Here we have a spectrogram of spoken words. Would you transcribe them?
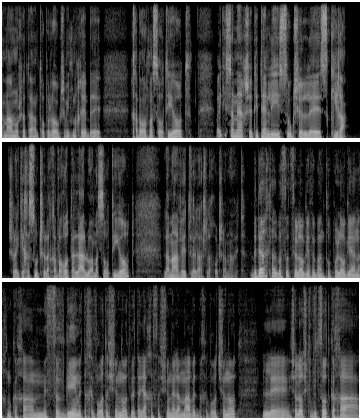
אמרנו שאתה אנתרופולוג שמתמחה בחברות מסורתיות, והייתי שמח שתיתן לי סוג של אה, סקירה של ההתייחסות של החברות הללו, המסורתיות, למוות ולהשלכות של המוות. בדרך כלל בסוציולוגיה ובאנתרופולוגיה אנחנו ככה מסווגים את החברות השונות ואת היחס השונה למוות בחברות שונות לשלוש קבוצות ככה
